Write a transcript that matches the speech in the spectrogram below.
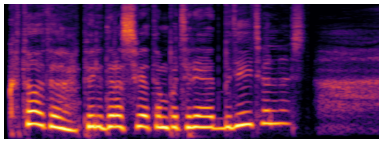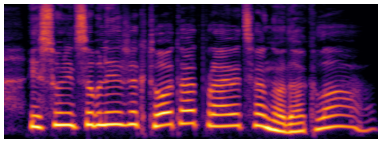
«Кто-то перед рассветом потеряет бдительность и сунется ближе, кто-то отправится на доклад.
